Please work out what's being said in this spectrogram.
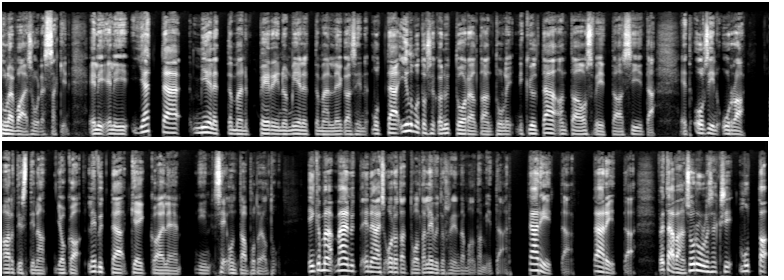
tulevaisuudessakin. Eli, eli jättää mielettömän perinnön, mielettömän legasin, mutta tämä ilmoitus, joka nyt tuoreeltaan tuli, niin kyllä tämä antaa osviittaa siitä, että osin ura artistina, joka levyttää, keikkailee, niin se on taputeltu. Enkä mä, mä en nyt enää edes odota tuolta levytysrintamalta mitään. Tämä riittää. Tämä riittää. Vetää vähän surulliseksi, mutta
